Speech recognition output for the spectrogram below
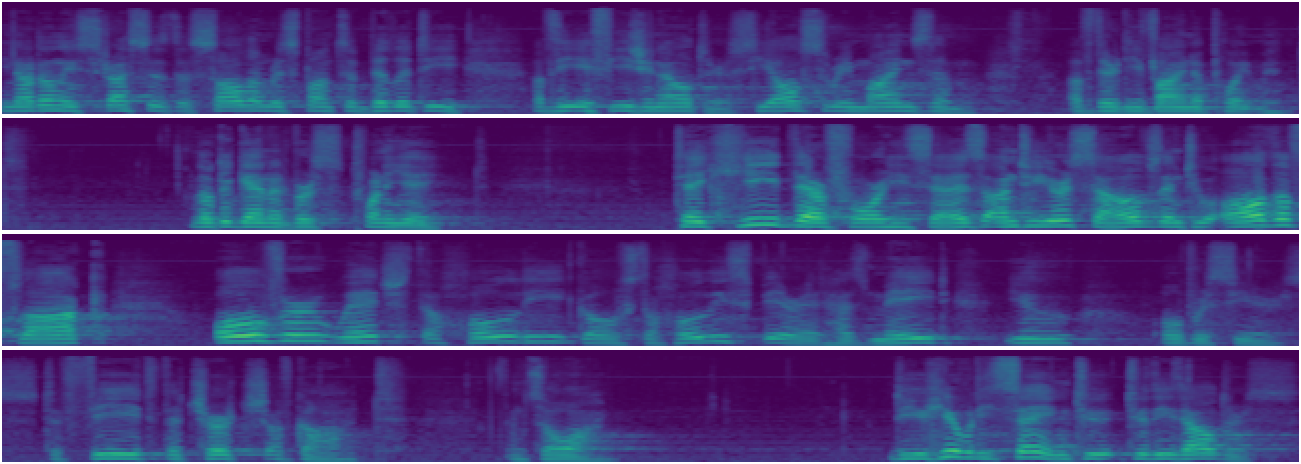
he not only stresses the solemn responsibility of the Ephesian elders, he also reminds them of their divine appointment. Look again at verse 28. Take heed, therefore, he says, unto yourselves and to all the flock over which the Holy Ghost, the Holy Spirit, has made you overseers to feed the church of God, and so on. Do you hear what he's saying to, to these elders?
